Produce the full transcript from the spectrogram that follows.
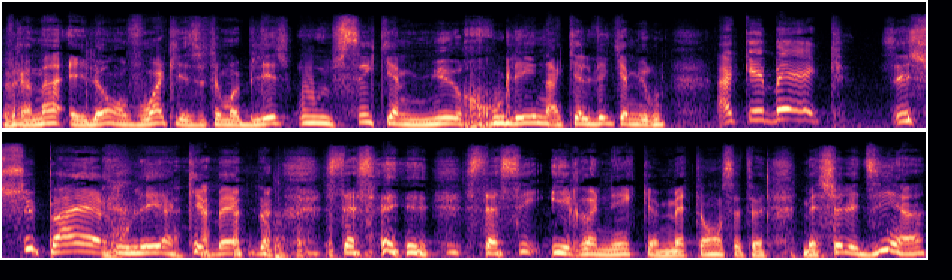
vraiment, et là, on voit que les automobilistes, où c'est qu'ils aiment mieux rouler, dans quelle ville qu'ils aiment mieux rouler? À Québec! C'est super rouler à Québec. C'est assez, assez, ironique, mettons. Cette... Mais cela dit, hein,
